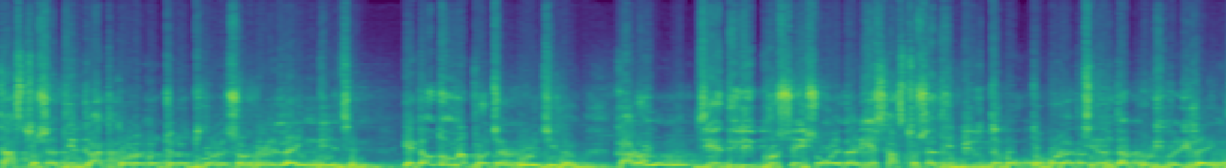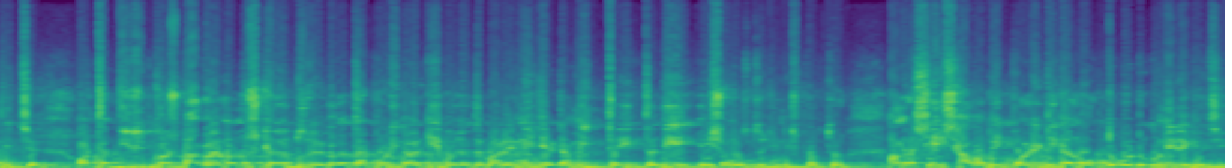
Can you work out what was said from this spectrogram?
স্বাস্থ্যসাথীর কাজ করানোর জন্য দুয়ারে সরকারের লাইন দিয়েছেন। এটাও তো আমরা প্রচার করেছিলাম। কারণ যে দিলীপ ঘোষ সেই সময় দাঁড়িয়ে স্বাস্থ্যসাথীর বিরুদ্ধে বক্তব্য রাখছিলেন, তার পরিবারই লাইন দিচ্ছে। অর্থাৎ দিলীপ ঘোষ বাংলার মানুষকে দূরের কথা, তার পরিবারকেই বোঝাতে পারেনি যে এটা মিথ্যা ইত্যাদি, এই সমস্ত জিনিসপত্র। আমরা সেই স্বাভাবিক পলিটিক্যাল বক্তব্যটুকুনি রেখেছি।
